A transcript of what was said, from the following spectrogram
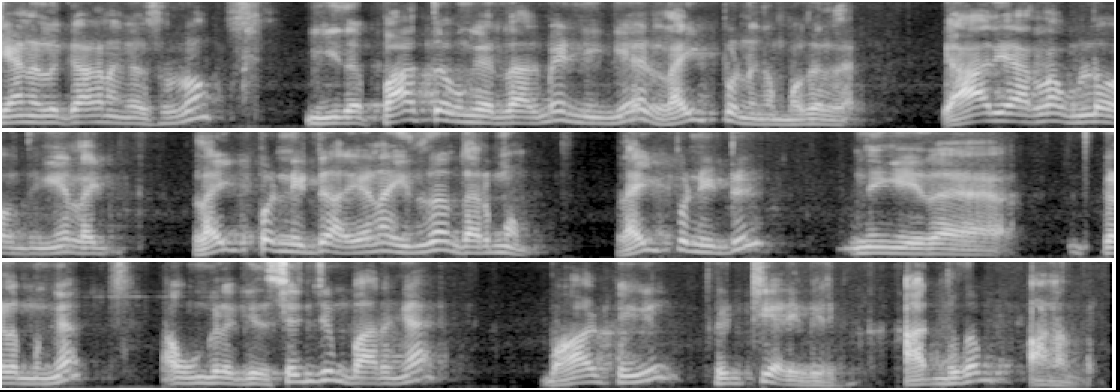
சேனலுக்காக நாங்கள் சொல்கிறோம் இதை பார்த்தவங்க எல்லாருமே நீங்கள் லைக் பண்ணுங்கள் முதல்ல. யார் யாரெல்லாம் உள்ளே வந்தீங்க லைக் லைக் பண்ணிவிட்டு ஏன்னா இதுதான் தர்மம். லைக் பண்ணிவிட்டு நீங்கள் இதை கிளம்புங்க. உங்களுக்கு இது செஞ்சும் பாருங்கள் வாழ்க்கையில் வெற்றி அடைவீர்கள். அற்புதம் ஆனந்தம்.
